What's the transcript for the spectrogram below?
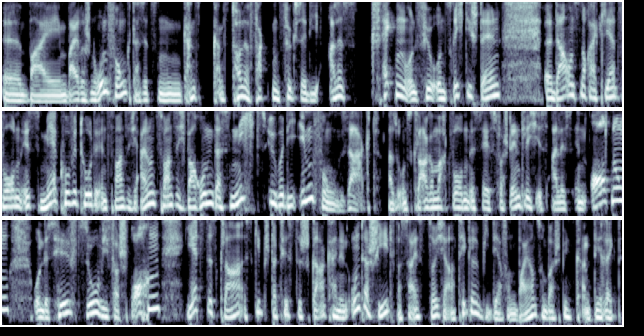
äh, beim Bayerischen Rundfunk, da sitzen ganz, ganz tolle Faktenfüchse, die alles checken und für uns richtigstellen, äh, da uns noch erklärt worden ist, mehr Covid-Tote in 2021, warum das nichts über die Impfung sagt. Also uns klar gemacht worden ist, selbstverständlich ist alles in Ordnung und es hilft so wie versprochen. Jetzt ist klar, es gibt statistisch gar keinen Unterschied. Was heißt, solche Artikel wie der von Bayern zum Beispiel kann direkt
